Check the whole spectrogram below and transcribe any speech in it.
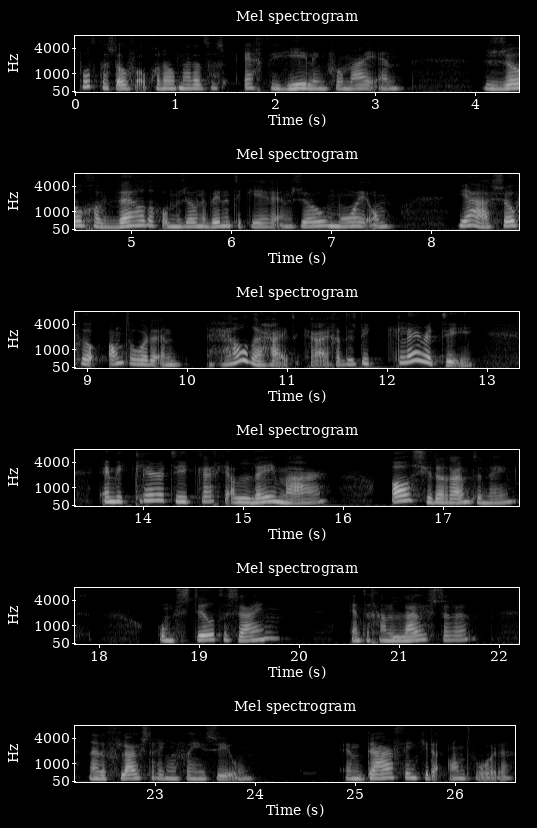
podcast over opgenomen. Maar dat was echt healing voor mij. En zo geweldig om zo naar binnen te keren. En zo mooi om ja, zoveel antwoorden en helderheid te krijgen. Dus die clarity. En die clarity krijg je alleen maar als je de ruimte neemt om stil te zijn en te gaan luisteren naar de fluisteringen van je ziel. En daar vind je de antwoorden.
